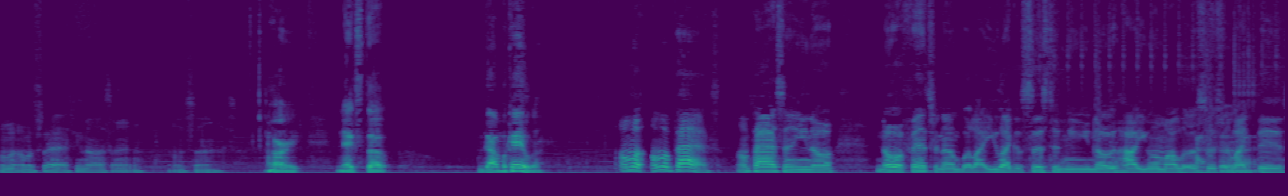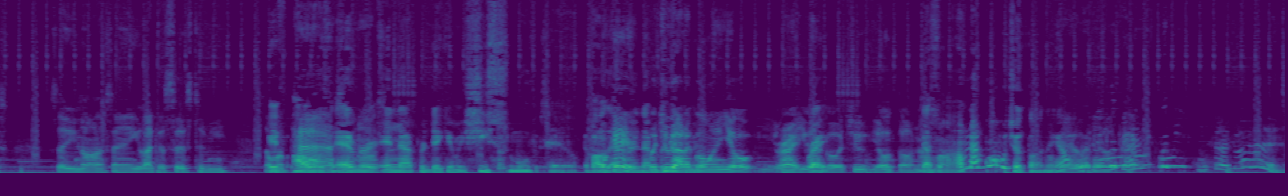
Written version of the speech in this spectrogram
I'm. A, I'm a smash. You know what I'm saying? I'm a smash. All right, next up, we got Michaela. I'm a. I'm a pass. I'm passing. You know, no offense or nothing, but like you like a sister to me. You know how you and my little I sister like that. this. So you know what I'm saying? You like a sister to me. I'm if pass. I was you know ever in that predicament, she's smooth as hell. If I was ever Okay, in that but you gotta go in your right. You gotta Right. go with you, your thought. That's why mine. I'm not going with your thought, nigga. Okay, me- okay, let me- okay. let me- Okay, go ahead.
